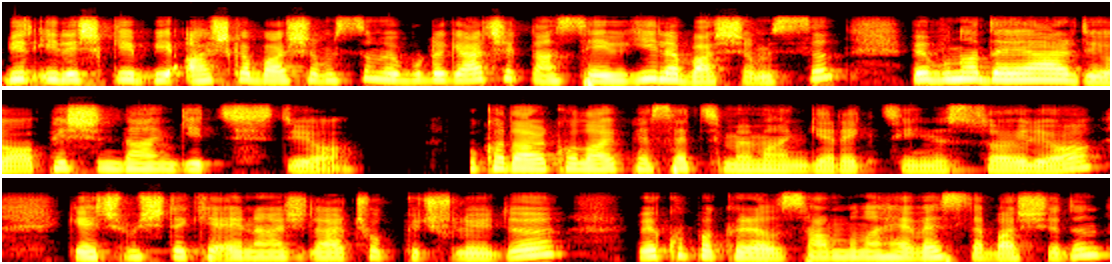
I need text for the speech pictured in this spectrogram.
bir ilişki, bir aşka başlamışsın ve burada gerçekten sevgiyle başlamışsın ve buna değer diyor. Peşinden git diyor bu kadar kolay pes etmemen gerektiğini söylüyor. Geçmişteki enerjiler çok güçlüydü ve kupa kralı sen buna hevesle başladın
